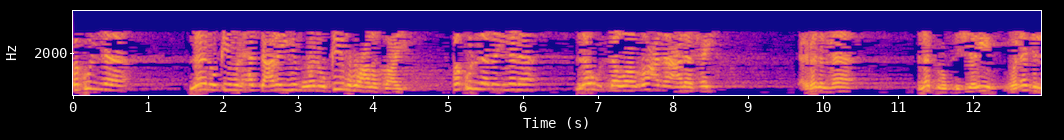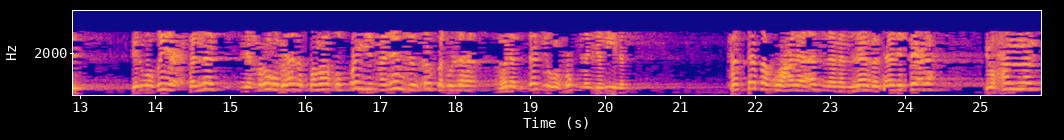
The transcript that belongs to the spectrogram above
فكنا لا نقيم الحد عليهم ونقيمه على الضعيف. فقلنا بيننا لو تواضعنا على شيء. يعني بدل ما نترك الشريف ونجلس في الوضيع فالناس يشعروا بهذا التناقض. طيب ما نلغي القصة كلها؟ ونبتكر حكما جديدا. فاتفقوا على أن من لابس هذه الفعلة يحمم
